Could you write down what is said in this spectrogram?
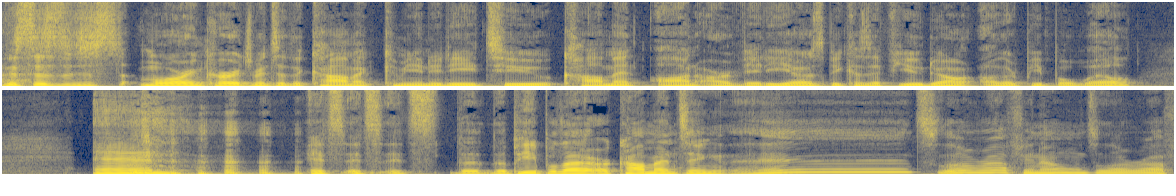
this is just more encouragement to the comic community to comment on our videos because if you don't, other people will. And it's it's it's the, the people that are commenting. Eh, it's a little rough, you know. It's a little rough.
